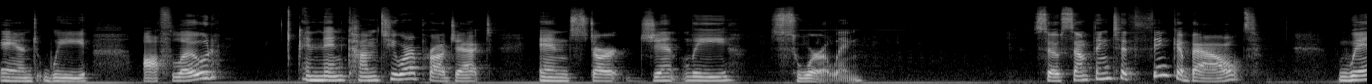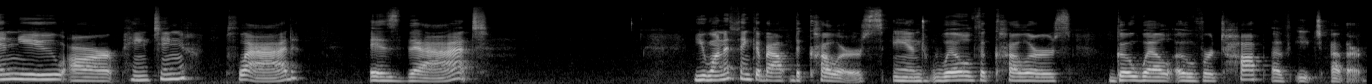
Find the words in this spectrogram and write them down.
and we offload and then come to our project and start gently swirling. So something to think about when you are painting plaid is that you want to think about the colors and will the colors go well over top of each other.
